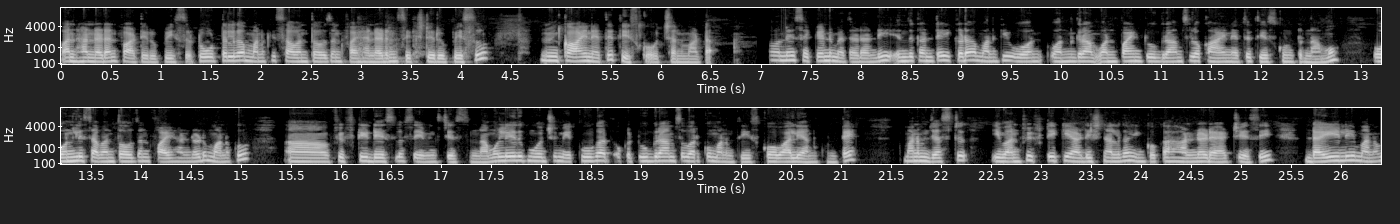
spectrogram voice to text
one hundred and forty rupees. టోటల్గా మనకి seven thousand five hundred and sixty rupees coin అయితే తీసుకోవచ్చు అనమాట సెకండ్ మెథడ్ అండి. ఎందుకంటే ఇక్కడ మనకి one one gram one point two గ్రామ్స్లో కాయిన్ అయితే తీసుకుంటున్నాము. Only seven thousand five hundred మనకు ఫిఫ్టీ డేస్లో సేవింగ్స్ చేస్తున్నాము. లేదు కొంచెం ఎక్కువగా ఒక టూ గ్రామ్స్ వరకు మనం తీసుకోవాలి అనుకుంటే మనం జస్ట్ ఈ వన్ ఫిఫ్టీకి అడిషనల్గా ఇంకొక హండ్రెడ్ యాడ్ చేసి డైలీ మనం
